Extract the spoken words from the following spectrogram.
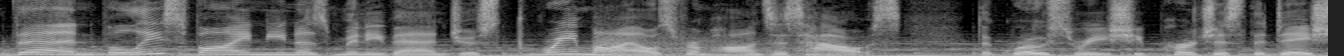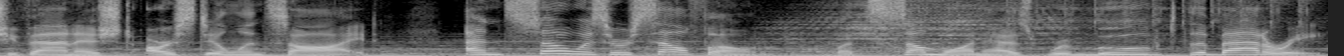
Then, police find Nina's minivan just three miles from Hans's house. The groceries she purchased the day she vanished are still inside. And so is her cell phone. But someone has removed the battery,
